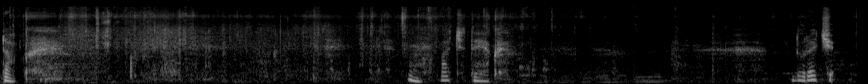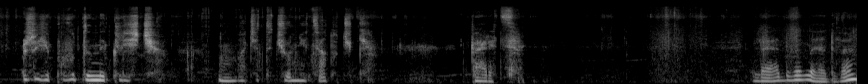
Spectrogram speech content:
Так. О, бачите як. До речі, жиє павутинний кліщ. О, бачите, чорні цяточки. Перець. Ледве-ледве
